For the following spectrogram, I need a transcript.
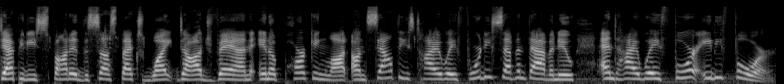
Deputies spotted the suspect's white Dodge van in a parking lot on Southeast Highway 47th Avenue and Highway 484.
